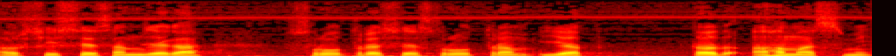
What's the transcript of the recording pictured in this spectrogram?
और शिष्य समझेगा स्रोत्र से स्रोत्रम यत तद अहम अस्मि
